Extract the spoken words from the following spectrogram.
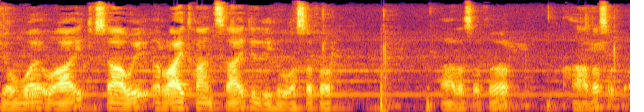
جوا y تساوي ال right hand side اللي هو صفر. هذا صفر هذا صفر.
